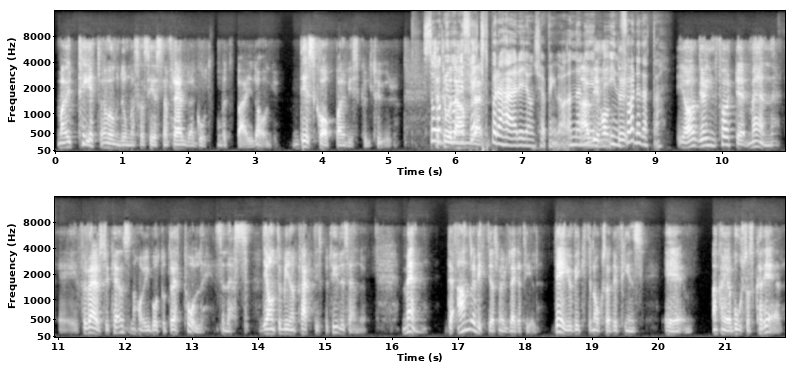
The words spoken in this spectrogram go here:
majoriteten av ungdomarna ska se sina föräldrar gå till jobbet varje dag. Det skapar en viss kultur. Såg du någon andra... effekt på det här i Jönköping då, när ja, ni införde inte... detta? Ja, vi har infört det, men eh, förvärvsfrekvensen har ju gått åt rätt håll sedan dess. Det har inte blivit någon praktisk betydelse ännu. Men det andra viktiga som jag vill lägga till, det är ju vikten också att det finns eh, man kan göra bostadskarriär,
